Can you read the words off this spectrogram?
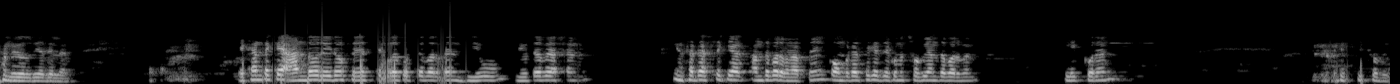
মনিরুল দিয়ে দিলেন। এখান থেকে আন্ডো রিডো ফেস এগুলো করতে পারবেন। ভিউ ভিউ ট্যাবে আসেন। ইনসার্ট আসলে কি আনতে পারবেন আপনি? কম্পিউটার থেকে যে কোনো ছবি আনতে পারবেন। ক্লিক করেন। ছবি।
